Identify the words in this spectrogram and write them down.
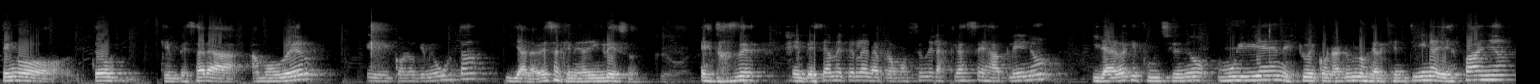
tengo, tengo que empezar a, a mover eh, con lo que me gusta y a la vez a generar ingresos. Bueno. Entonces empecé a meterle a la promoción de las clases a pleno y la verdad que funcionó muy bien. Estuve con alumnos de Argentina y de España,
